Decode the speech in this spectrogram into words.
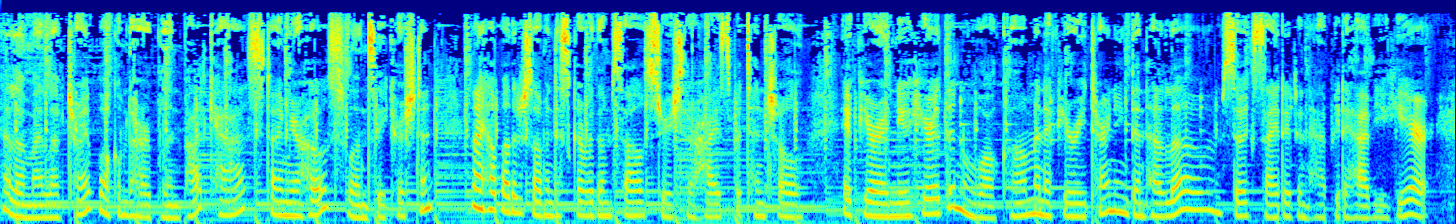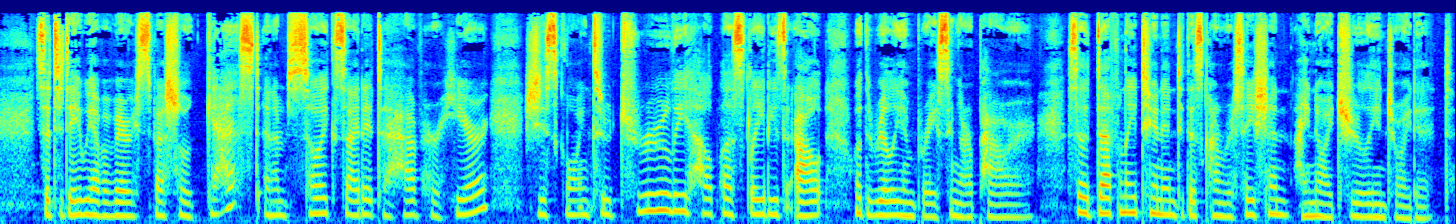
Hello, my love tribe. Welcome to Heart Blend Podcast. I'm your host, Lindsay Christian, and I help others love and discover themselves to reach their highest potential. If you're new here, then welcome. And if you're returning, then hello. I'm so excited and happy to have you here. So, today we have a very special guest, and I'm so excited to have her here. She's going to truly help us ladies out with really embracing our power. So, definitely tune into this conversation. I know I truly enjoyed it.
